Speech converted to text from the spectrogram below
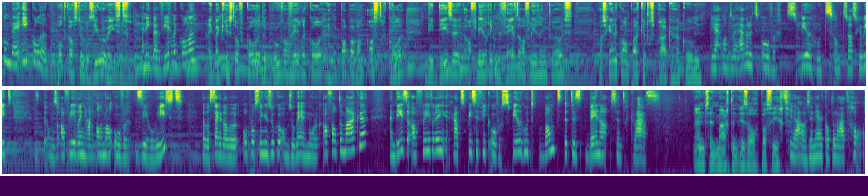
Welkom bij E-Kolle. Een podcast over zero waste. En ik ben Veerle Kolle. En ik ben Christophe Kolle, de broer van Veerle Kolle en de papa van Aster Kolle, die deze aflevering, de vijfde aflevering trouwens, waarschijnlijk wel een paar keer ter sprake gaat komen. Ja, want we hebben het over speelgoed. Want zoals je weet, onze afleveringen gaan allemaal over zero waste. Dat wil zeggen dat we oplossingen zoeken om zo weinig mogelijk afval te maken. En deze aflevering gaat specifiek over speelgoed, want het is bijna Sinterklaas. En Sint Maarten is al gepasseerd. Ja, we zijn eigenlijk al te laat. Oh.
